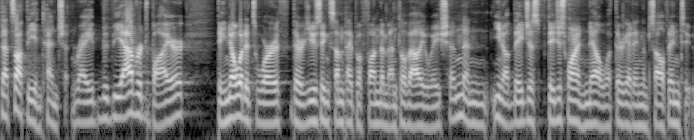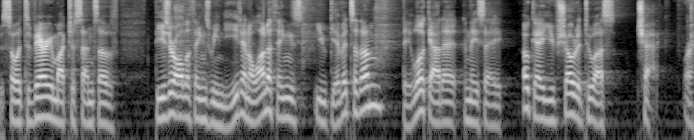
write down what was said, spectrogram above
that's not the intention, right? The, the average buyer, they know what it's worth. They're using some type of fundamental valuation, and you know, they just they just want to know what they're getting themselves into. So it's very much a sense of these are all the things we need. And a lot of things you give it to them, they look at it and they say, okay, you've showed it to us, check. Right.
